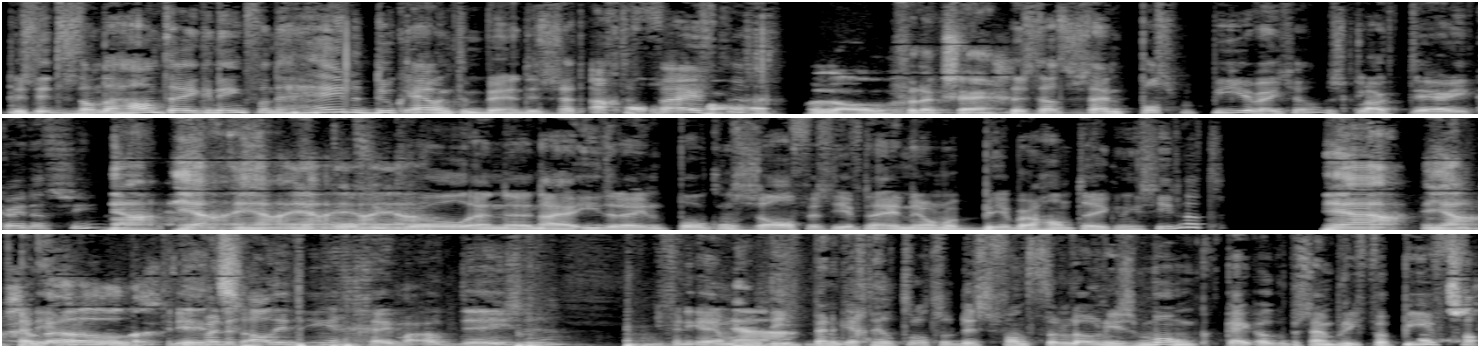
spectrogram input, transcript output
Dus dit is dan de handtekening van de hele Duke Ellington Band. Dit is uit 58. Ongelooflijk zeg. Dus dat is zijn postpapier, weet je wel. Dus Clark Terry, kan je dat zien? Ja, ja, ja, ja. ja, ja. Roll en uh, nou ja, iedereen. Paul Gonsalves, die heeft een enorme bibber handtekening. Zie je dat? Ja, ja, geweldig. En die heeft me dus al die dingen gegeven, maar ook deze. Die vind ik helemaal, ja. die ben ik echt heel trots op. Dit is van Thelonious Monk. Kijk, ook op zijn briefpapier. Van...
